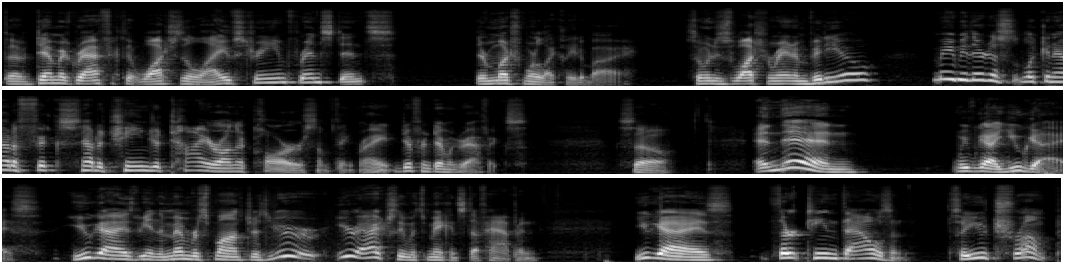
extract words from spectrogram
the demographic that watches the live stream, for instance, they're much more likely to buy. Someone just watching a random video, maybe they're just looking how to fix how to change a tire on their car or something, right? Different demographics. So, and then we've got you guys. You guys being the member sponsors, you're you're actually what's making stuff happen. You guys, 13,000. So you trump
